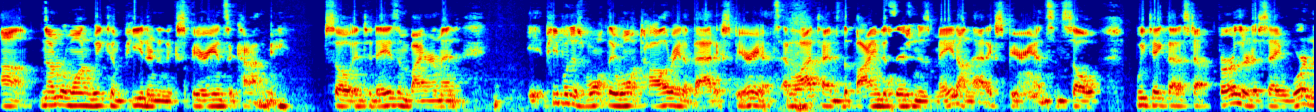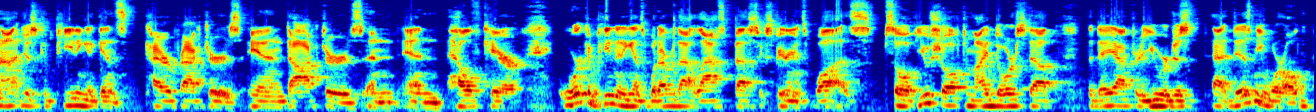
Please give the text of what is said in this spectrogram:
um, number one, we compete in an experience economy. So in today's environment, people just won't they won't tolerate a bad experience. And a lot of times the buying decision is made on that experience. And so we take that a step further to say we're not just competing against chiropractors and doctors and and healthcare. We're competing against whatever that last best experience was. So if you show up to my doorstep the day after you were just at Disney World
